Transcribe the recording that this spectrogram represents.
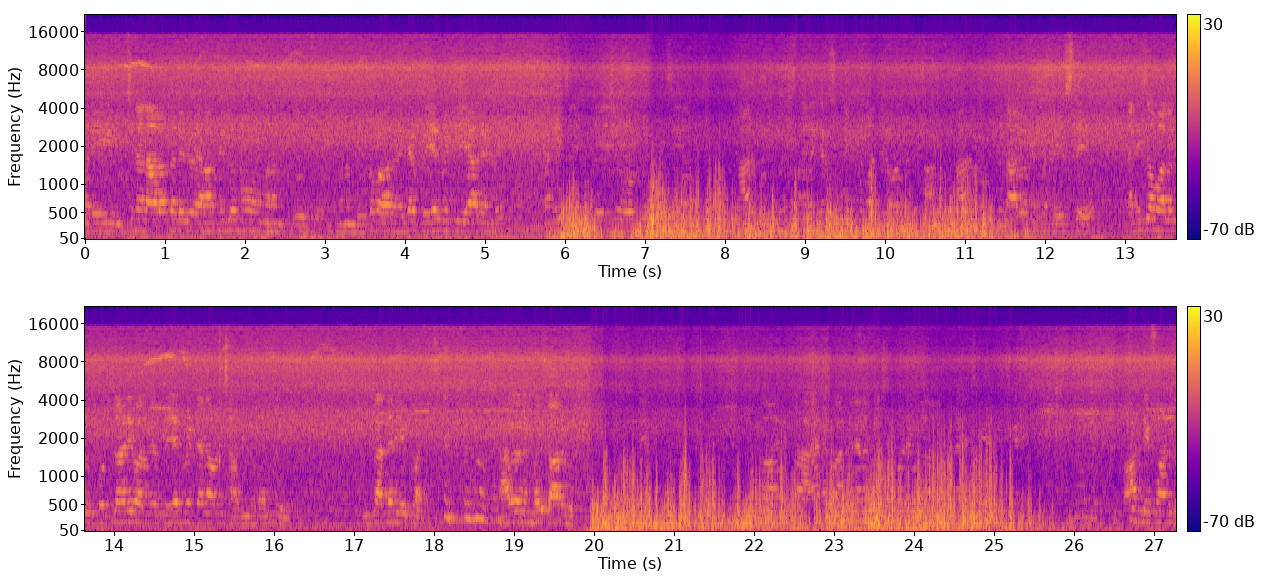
మరి ఇచ్చిన నాలుగు వందల ఇరవై హామీలను మనం మనం దుర్గ వాళ్ళ దగ్గర ప్రేయర్ పెట్టి చేయాలంటే కనీసం కారు గుర్తు దగ్గర సునీల్ కుమార్ కారు నాలుగు నెంబర్లు వేస్తే కనీసం వాళ్ళను కొట్లాడి వాళ్ళ మీద ప్రేయర్ పెట్టాలి వాళ్ళని సాధించడానికి వీలు ఇంకా అందరికీ చెప్పాలి నాలుగో నెంబర్ కారు ఆయన ఆయన కష్టపడి పార్టీ ఫండ్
